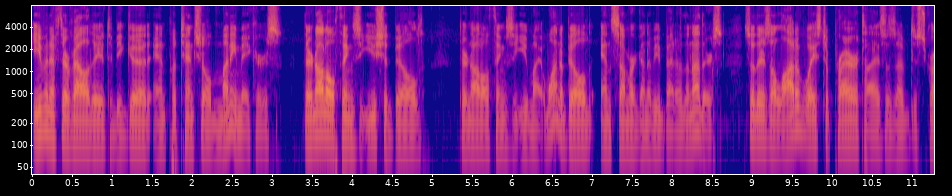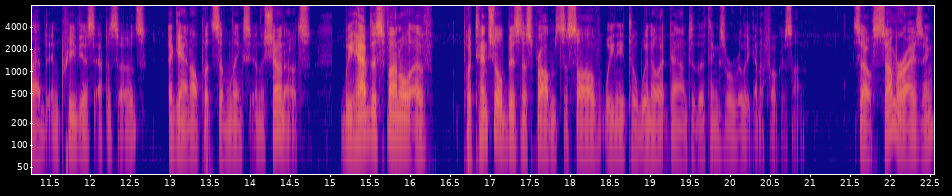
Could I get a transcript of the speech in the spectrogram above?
even if they're validated to be good and potential money makers, they're not all things that you should build. They're not all things that you might want to build, and some are going to be better than others. So there's a lot of ways to prioritize, as I've described in previous episodes. Again, I'll put some links in the show notes we have this funnel of potential business problems to solve. We need to winnow it down to the things we're really going to focus on. So, summarizing,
